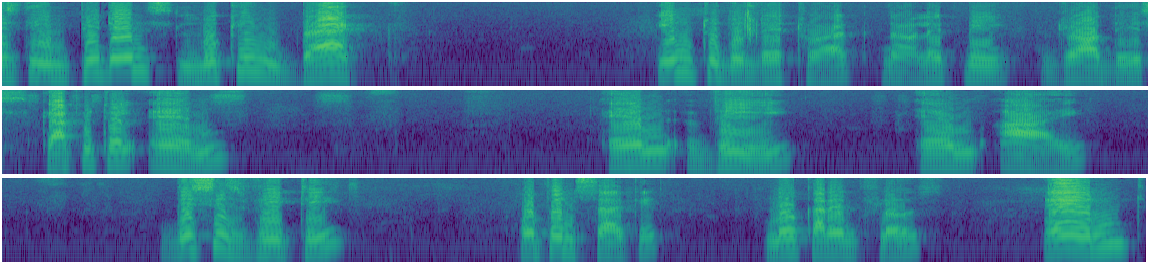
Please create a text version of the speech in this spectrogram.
is the impedance looking back into the network. Now, let me draw this. Capital M N V M I. This is Vt open circuit no current flows. And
